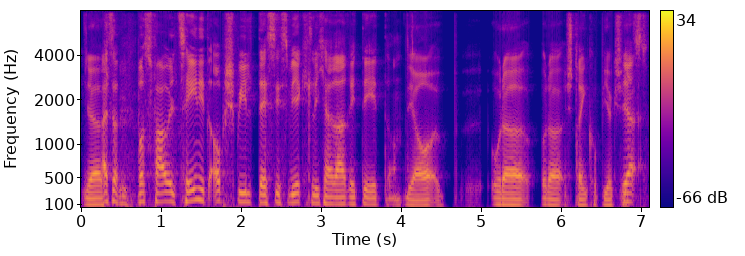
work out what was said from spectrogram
Ja, also, was VLC nicht abspielt, das ist wirklich eine Rarität dann. Ja, oder, oder streng kopiergeschützt. Ja.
